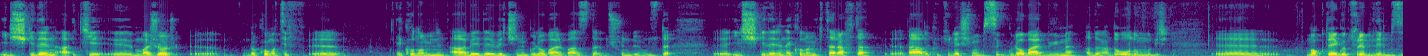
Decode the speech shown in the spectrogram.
İlişkilerin iki majör lokomotif ekonominin ABD ve Çin global bazda düşündüğümüzde e, ilişkilerin ekonomik tarafta e, daha da kötüleşmemesi global büyüme adına da olumlu bir e, noktaya götürebilir bizi.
